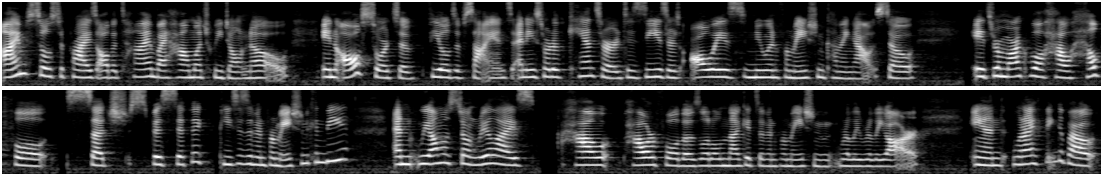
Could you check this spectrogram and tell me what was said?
I'm still surprised all the time by how much we don't know in all sorts of fields of science. Any sort of cancer disease, there's always new information coming out. So it's remarkable how helpful such specific pieces of information can be. And we almost don't realize how powerful those little nuggets of information really, really are. And when I think about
